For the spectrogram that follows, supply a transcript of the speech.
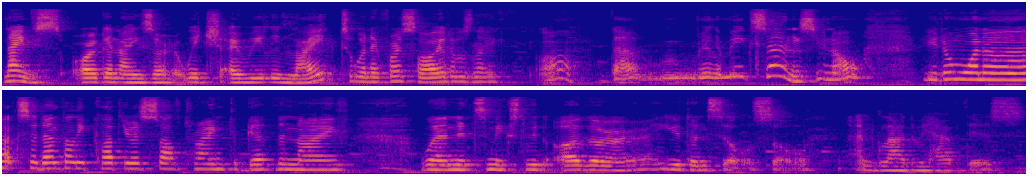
knives organizer, which I really liked. When I first saw it, I was like, oh, that really makes sense, you know? You don't want to accidentally cut yourself trying to get the knife when it's mixed with other utensils. So I'm glad we have this.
